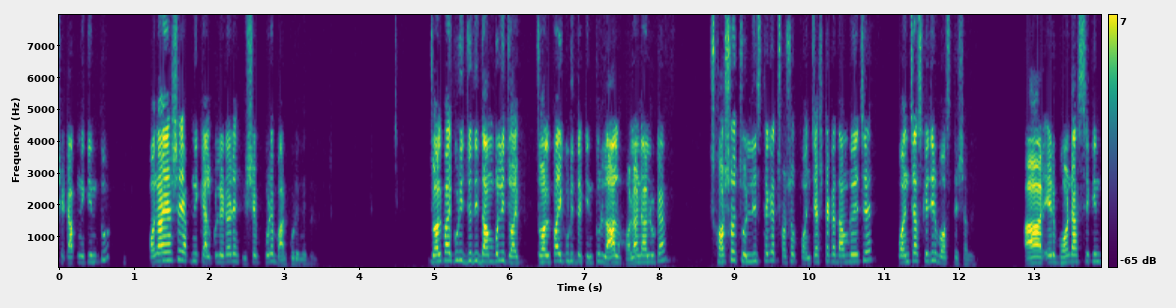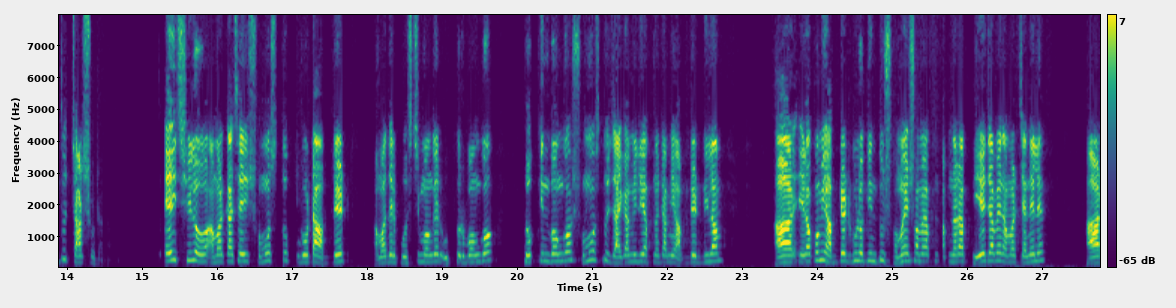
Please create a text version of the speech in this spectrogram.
সেটা আপনি কিন্তু অনায়াসে আপনি ক্যালকুলেটারে হিসেব করে বার করে নেবেন। জলপাইগুড়ির যদি দাম বলি জলপাইগুড়িতে কিন্তু লাল হল্যান্ড আলুটা ছশো চল্লিশ থেকে ছশো পঞ্চাশ টাকা দাম রয়েছে, পঞ্চাশ কেজির বস্তা হিসাবে। আর এর বন্ড আসছে কিন্তু চারশো টাকা। এই ছিল আমার কাছে এই সমস্ত পুরোটা আপডেট আমাদের পশ্চিমবঙ্গের, উত্তরবঙ্গ, দক্ষিণবঙ্গ, সমস্ত জায়গা মিলিয়ে আপনাকে আমি আপডেট দিলাম। আর এরকমই আপডেটগুলো কিন্তু সময়ে সময়ে আপনারা পেয়ে যাবেন আমার চ্যানেলে আর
